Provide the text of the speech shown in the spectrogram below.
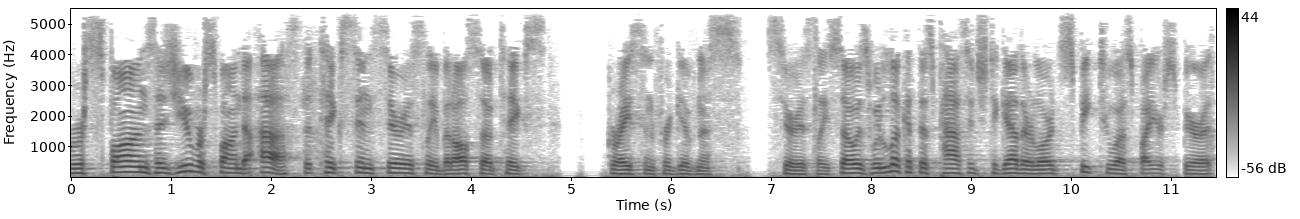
responds as you respond to us, that takes sin seriously, but also takes grace and forgiveness seriously. So as we look at this passage together, Lord, speak to us by your Spirit.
